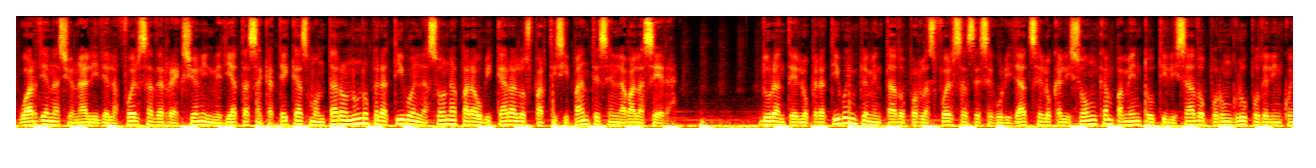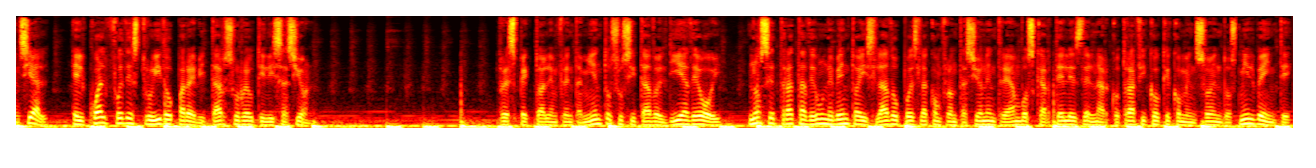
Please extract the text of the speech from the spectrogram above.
Guardia Nacional y de la Fuerza de Reacción Inmediata Zacatecas montaron un operativo en la zona para ubicar a los participantes en la balacera. Durante el operativo implementado por las fuerzas de seguridad se localizó un campamento utilizado por un grupo delincuencial, el cual fue destruido para evitar su reutilización. Respecto al enfrentamiento suscitado el día de hoy, no se trata de un evento aislado pues la confrontación entre ambos carteles del narcotráfico que comenzó en 2020,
